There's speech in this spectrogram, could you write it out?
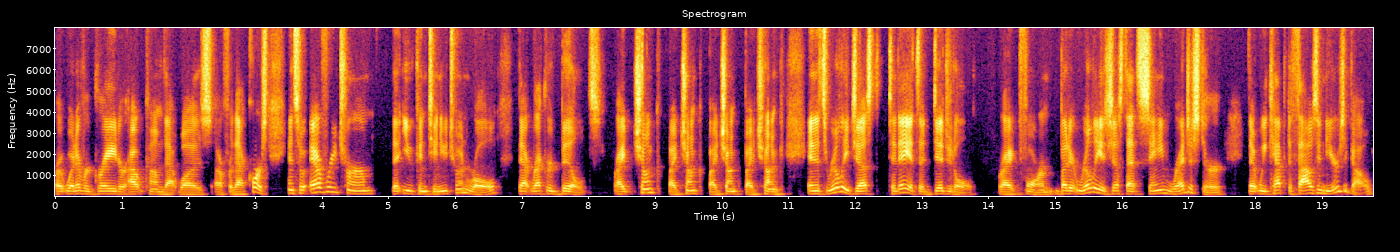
or whatever grade or outcome that was uh, for that course. And so every term that you continue to enroll, that record builds, right? Chunk by chunk by chunk by chunk. And it's really just today, it's a digital right form, but it really is just that same register that we kept a thousand years ago.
